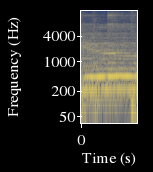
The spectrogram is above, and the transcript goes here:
you.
